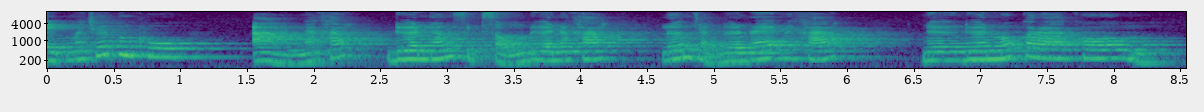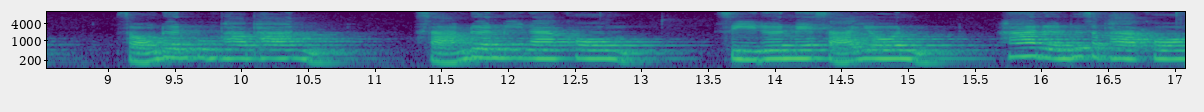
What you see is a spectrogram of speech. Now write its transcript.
ด็กๆ มาช่วยคุณครูอ่านนะคะ เดือนทั้ง 12 เดือนนะคะ เริ่มจากเดือนแรกนะคะ 1เดือนมกราคม2เดือนกุมภาพันธ์3เดือนมีนาคม4เดือนเมษายน5เดือนพฤษภาคม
